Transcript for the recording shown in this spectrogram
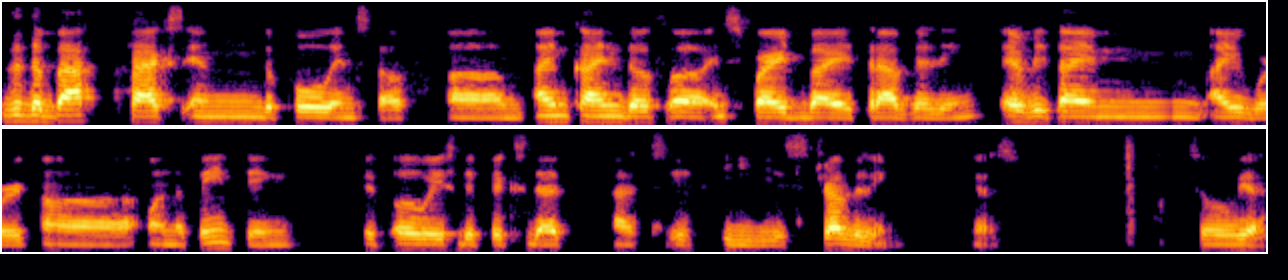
with the backpacks and the pole and stuff. Um, I'm kind of uh, inspired by traveling. Every time I work uh, on a painting, it always depicts that as if he is traveling. Yes. So yeah,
